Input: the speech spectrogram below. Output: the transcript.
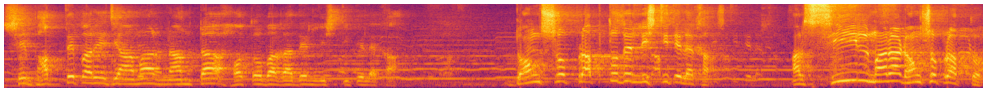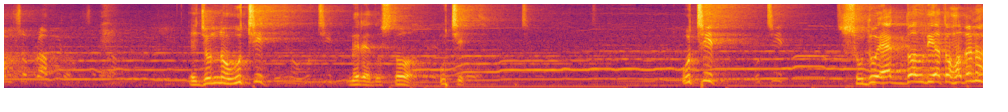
সে ভাবতে পারে যে আমার নামটা হতবাগাদের লিস্টিতে লেখা। ধ্বংসপ্রাপ্তদের লিস্টিতে লেখা। আর সিল মারা ধ্বংসপ্রাপ্ত। এই জন্য উচিত, মেরে দোস্ত, উচিত। উচিত। শুধু এক দল দিয়ে তো হবে না।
